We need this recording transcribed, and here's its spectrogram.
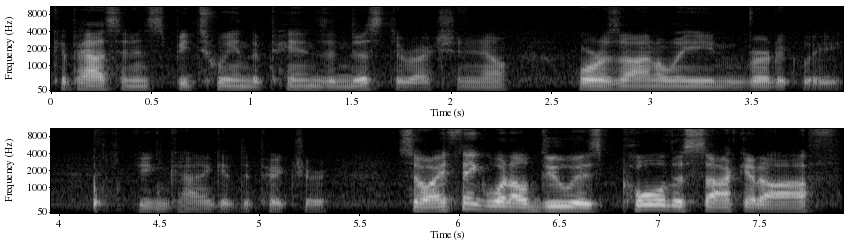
capacitance between the pins in this direction, you know, horizontally and vertically, if you can kind of get the picture. So I think what I'll do is pull the socket off,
